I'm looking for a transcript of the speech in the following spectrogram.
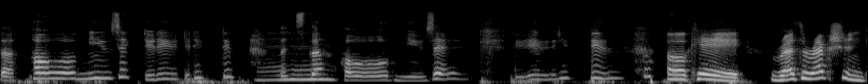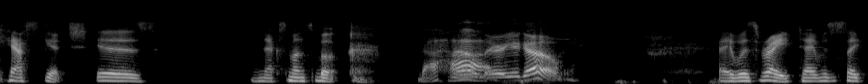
The hold music, do do do do do. That's the mm-hmm. hold music, do do do do do. Okay, Resurrection Casket is next month's book. Well, Aha. there you go. I was right. I was like,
